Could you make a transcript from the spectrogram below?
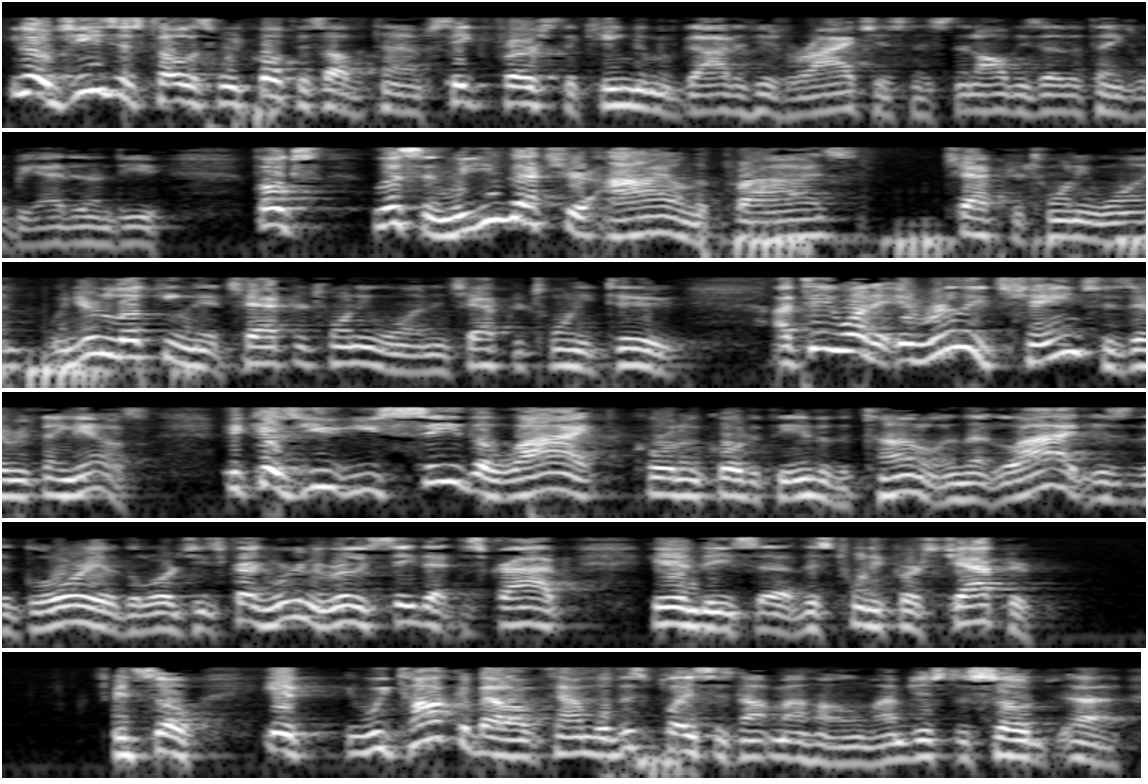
You know, Jesus told us we quote this all the time: "Seek first the kingdom of God and His righteousness, then all these other things will be added unto you." Folks, listen. When you got your eye on the prize, chapter 21, when you're looking at chapter 21 and chapter 22, I tell you what, it really changes everything else because you you see the light, quote unquote, at the end of the tunnel, and that light is the glory of the Lord Jesus Christ. We're going to really see that described here in these uh, this 21st chapter. And so, if we talk about all the time, well, this place is not my home. I'm just a so, uh,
